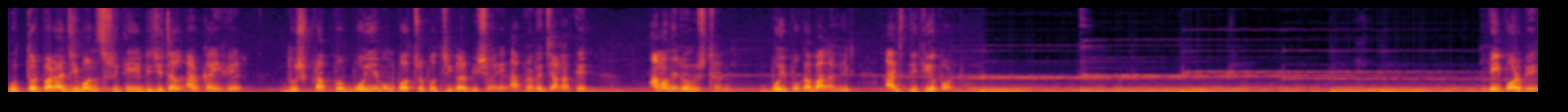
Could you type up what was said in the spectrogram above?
উত্তরপাড়া জীবন স্মৃতি ডিজিটাল আর্কাইভের দুষ্প্রাপ্য বই এবং পত্রপত্রিকার বিষয়ে আপনাদের জানাতে আমাদের অনুষ্ঠান বইপোকা বাঙালির আজ দ্বিতীয় পর্ব। এই পর্বে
